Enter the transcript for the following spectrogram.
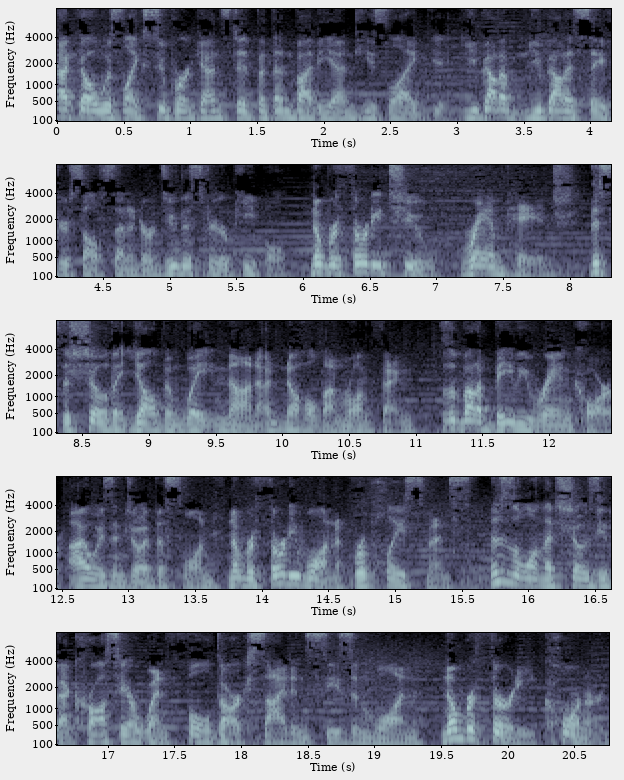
Echo was like super against it, but then by the end he's like, you gotta, you gotta save yourself, Senator. Do this for your people. Number 32, Rampage. This is the show that y'all been waiting on. Uh, no, hold on, wrong thing. This is about a baby Rancor. I always enjoyed this one. Number 31, Replacements. This is the one that shows you that Crosshair went full dark side in season one. Number 30, Cornered.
